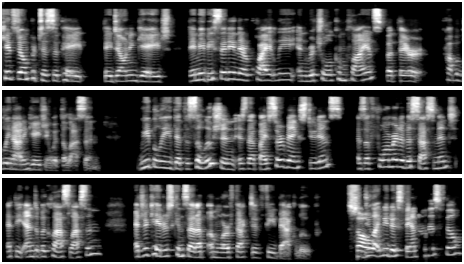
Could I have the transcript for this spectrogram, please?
Kids don't participate, they don't engage. They may be sitting there quietly in ritual compliance, but they're probably not engaging with the lesson. We believe that the solution is that by surveying students as a formative assessment at the end of a class lesson, educators can set up a more effective feedback loop. So, would you like me to expand on this, Phyl?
